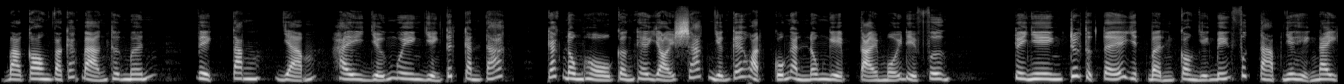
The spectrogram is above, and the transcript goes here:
Bà con và các bạn thân mến, việc tăng, giảm hay giữ nguyên diện tích canh tác, các nông hộ cần theo dõi sát những kế hoạch của ngành nông nghiệp tại mỗi địa phương. Tuy nhiên, trước thực tế dịch bệnh còn diễn biến phức tạp như hiện nay,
